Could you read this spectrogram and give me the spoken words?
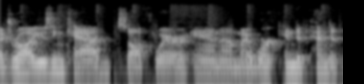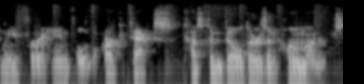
I draw using CAD software, and um, I work independently for a handful of architects, custom builders, and homeowners.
